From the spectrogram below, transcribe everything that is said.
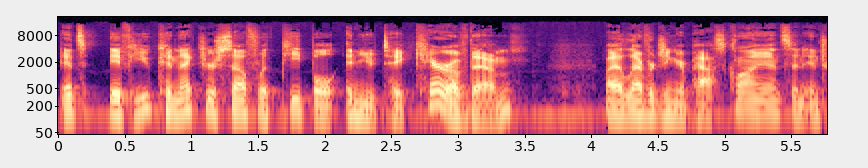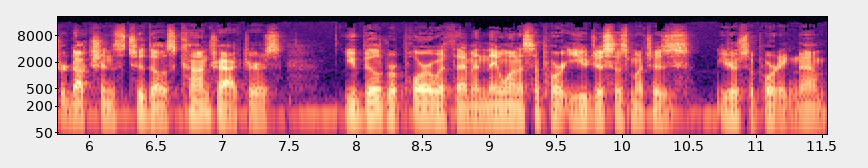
It's if you connect yourself with people and you take care of them by leveraging your past clients and introductions to those contractors, you build rapport with them and they want to support you just as much as you're supporting them.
